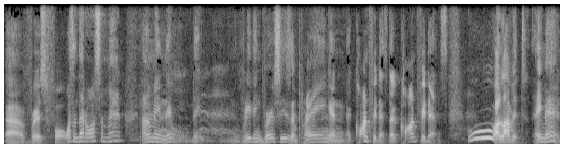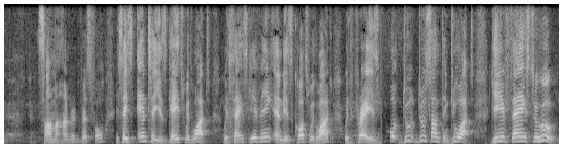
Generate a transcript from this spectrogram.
uh, verse 4. Wasn't that awesome, man? I mean, they, they reading verses and praying and uh, confidence, the confidence. Ooh, I love it. Amen. Psalm 100, verse 4. It says, Enter his gates with what? With thanksgiving and his courts with what? With praise. Do, do, do something. Do what? Give thanks to who?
